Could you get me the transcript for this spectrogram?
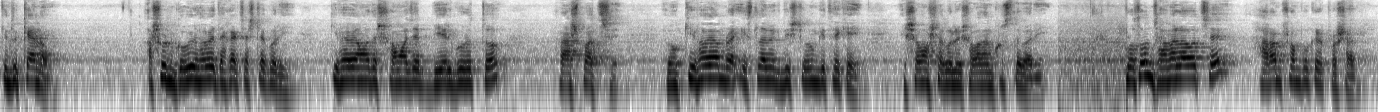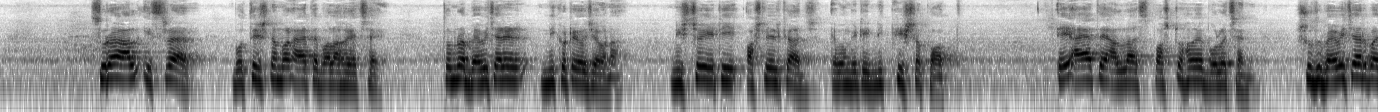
কিন্তু কেন? আসুন গভীরভাবে দেখার চেষ্টা করি কীভাবে আমাদের সমাজে বিয়ের গুরুত্ব হ্রাস পাচ্ছে এবং কীভাবে আমরা ইসলামিক দৃষ্টিভঙ্গি থেকে এই সমস্যাগুলির সমাধান খুঁজতে পারি। প্রথম ঝামেলা হচ্ছে হারাম সম্পর্কের প্রসার। সুরা আল ইসরার বত্রিশ নম্বর আয়াতে বলা হয়েছে, তোমরা ব্যবিচারের নিকটেও যেও না। নিশ্চয়ই এটি অশ্লীল কাজ এবং এটি নিকৃষ্ট পথ। এই আয়াতে আল্লাহ স্পষ্টভাবে বলেছেন, শুধু ব্যবিচার বা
